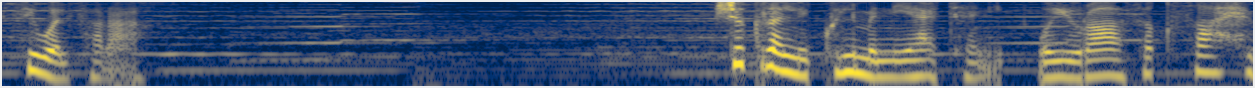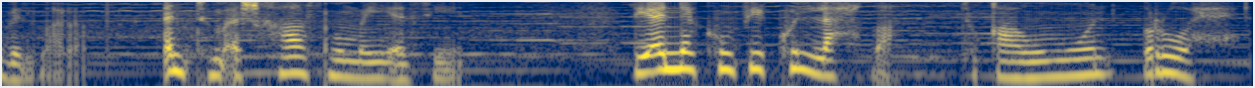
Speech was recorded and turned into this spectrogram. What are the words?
سوى الفراغ. شكرا لكل من يعتني ويرافق صاحب المرض. أنتم أشخاص مميزين لأنكم في كل لحظة تقاومون روح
